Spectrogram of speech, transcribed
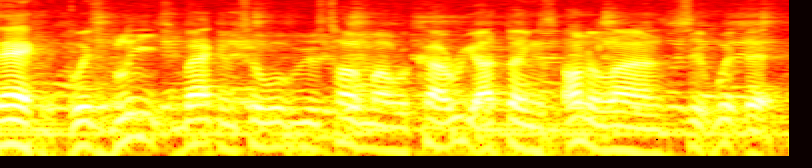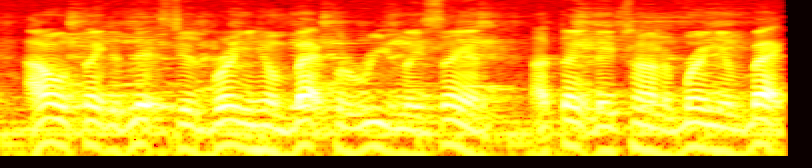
Exactly. which bleeds back into what we was talking about with Kyrie. I think it's underlying shit with that. I don't think the Nets just bringing him back for the reason they saying. I think they trying to bring him back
